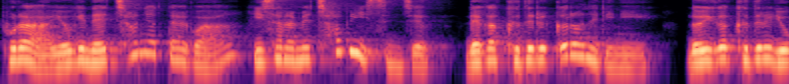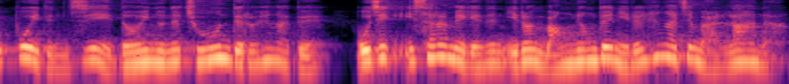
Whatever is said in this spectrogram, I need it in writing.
보라 여기 내 처녀딸과 이 사람의 첩이 있은즉 내가 그들을 끌어내리니 너희가 그들을 욕보이든지 너희 눈에 좋은 대로 행하되 오직 이 사람에게는 이런 망령된 일을 행하지 말라 하나.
